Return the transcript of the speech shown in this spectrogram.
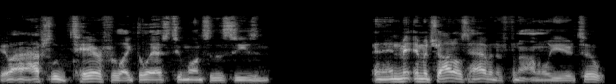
an absolute tear for like the last two months of the season. And and, and Machado's having a phenomenal year too.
